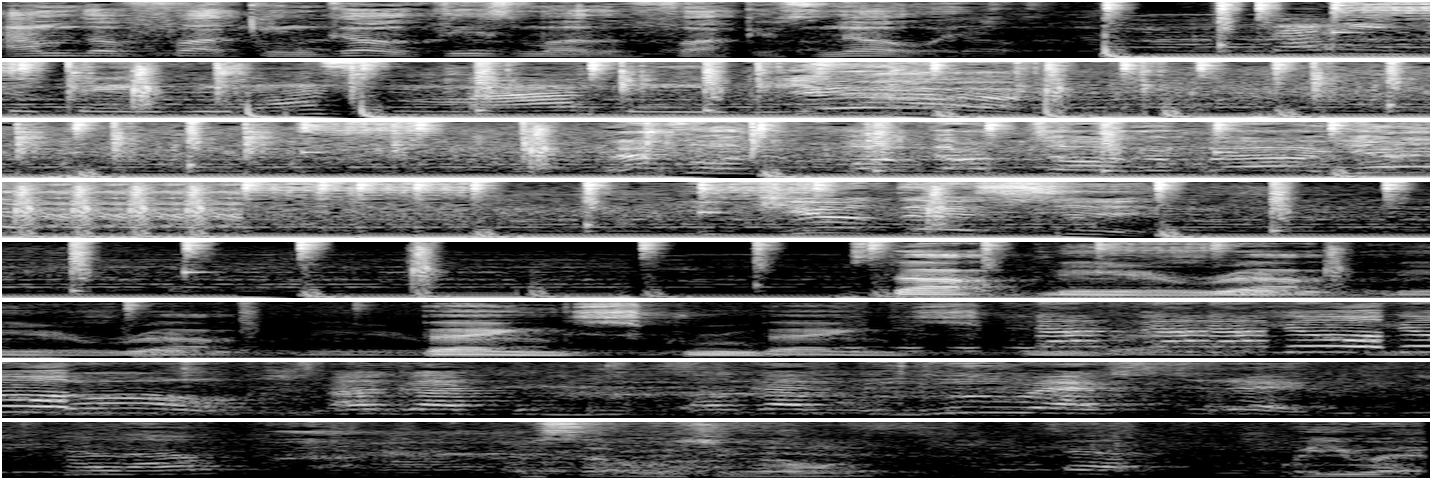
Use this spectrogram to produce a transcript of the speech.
I'm the fucking goat, these motherfuckers know it. That ain't the baby, that's my baby. Yeah! That's what the fuck I'm talking about, yeah! You killed that shit! Stop being rebel, being rebel. Bang screw, bang screw. No, no, no. I got the, I got the blue racks today. Hello? What's up with you, homie? What's up? Where you at?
